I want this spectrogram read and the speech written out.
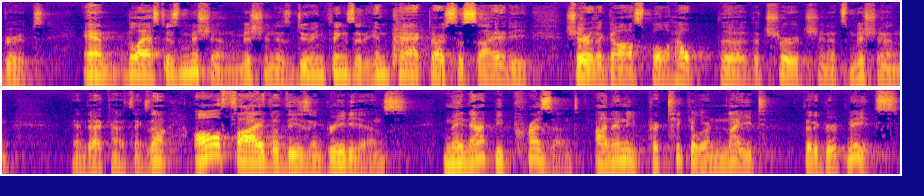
groups. And the last is mission. Mission is doing things that impact our society, share the gospel, help the, the church in its mission, and that kind of things. Now, all five of these ingredients may not be present on any particular night that a group meets.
